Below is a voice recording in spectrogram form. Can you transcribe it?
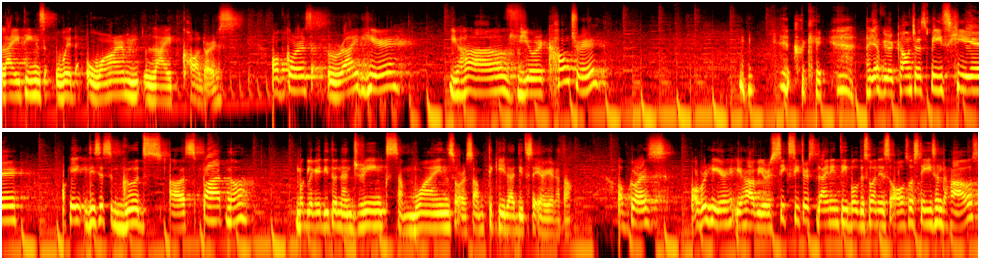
lightings with warm light colors. Of course, right here, you have your counter. okay, I have your counter space here. Okay, this is a good uh, spot, no? Maglagay dito ng drinks, some wines, or some tequila dito sa area na to. Of course, over here, you have your six-seaters dining table. This one is also stays in the house.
